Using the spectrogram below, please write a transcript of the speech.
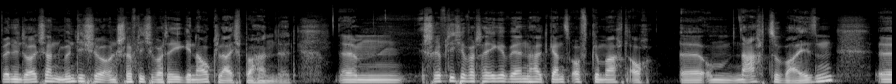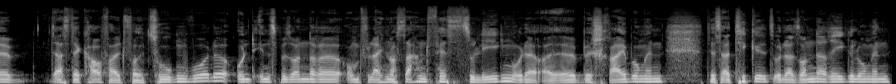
werden in Deutschland mündliche und schriftliche Verträge genau gleich behandelt. Ähm, schriftliche Verträge werden halt ganz oft gemacht, auch äh, um nachzuweisen, äh, dass der Kauf halt vollzogen wurde und insbesondere um vielleicht noch Sachen festzulegen oder äh, Beschreibungen des Artikels oder Sonderregelungen,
